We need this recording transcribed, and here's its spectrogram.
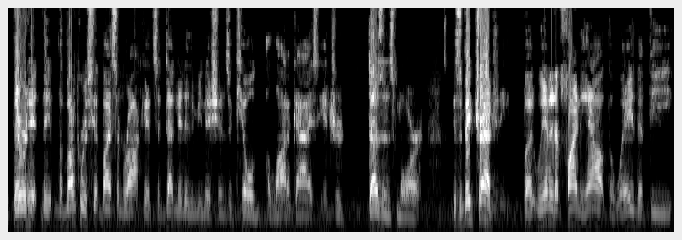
they were hit. The, the bunker was hit by some rockets. It detonated the munitions. It killed a lot of guys, injured dozens more. It was a big tragedy. But we ended up finding out the way that the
